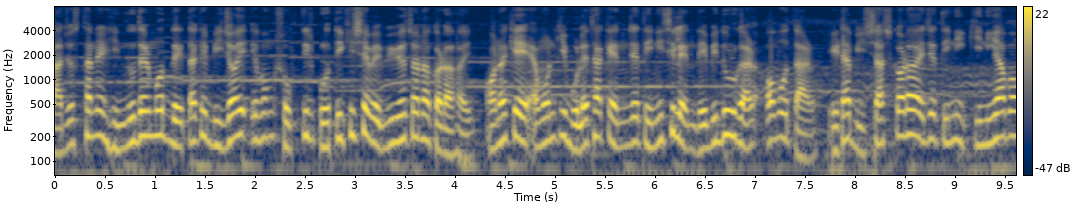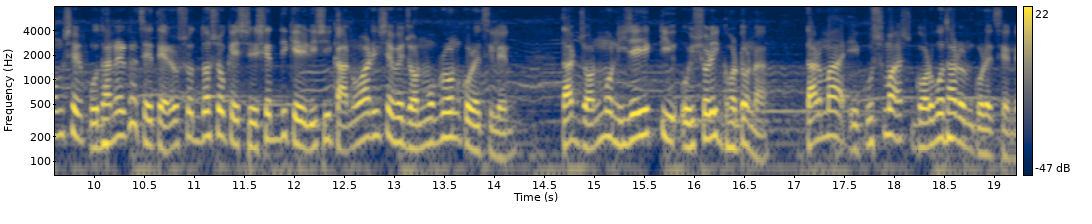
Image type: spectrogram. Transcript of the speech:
রাজস্থানের হিন্দুদের মধ্যে তাকে বিজয় এবং শক্তির প্রতীক হিসেবে বিবেচনা করা হয়। অনেকে এমনকি বলে থাকেন যে তিনি ছিলেন দেবী দুর্গার অবতার। এটা বিশ্বাস করা হয় যে তিনি কিনিয়া বংশের প্রধানের কাছে তেরোশো দশকের শেষের দিকে ঋষি কানোয়ার হিসেবে জন্মগ্রহণ করেছিলেন। তার জন্ম নিজেই একটি ঐশ্বরিক ঘটনা। তার মা একুশ মাস গর্ভধারণ করেছেন।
